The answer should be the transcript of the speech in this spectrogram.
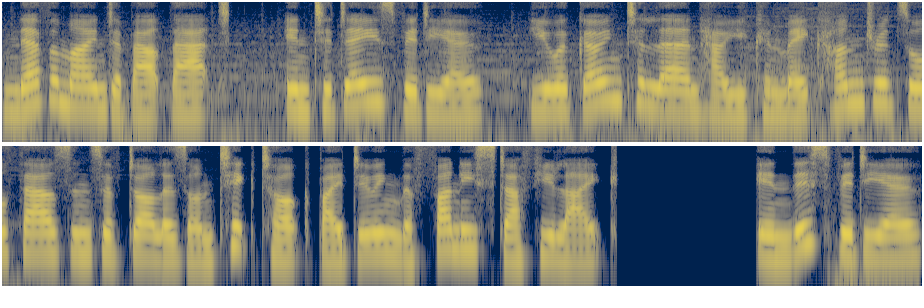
Never mind about that, in today's video, you are going to learn how you can make hundreds or thousands of dollars on TikTok by doing the funny stuff you like. In this video,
